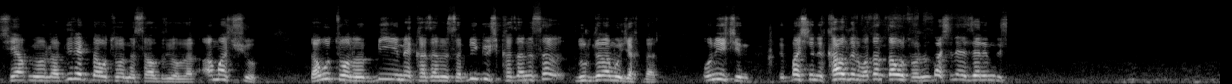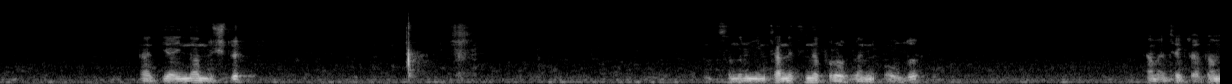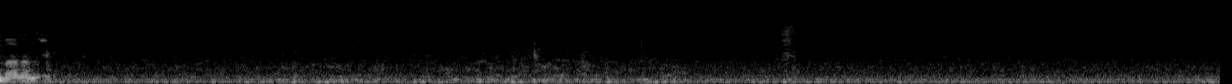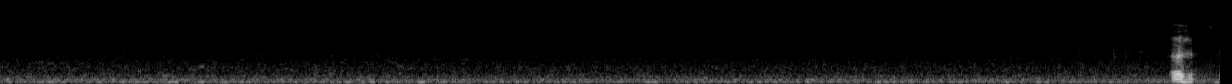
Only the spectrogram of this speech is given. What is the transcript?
şey yapmıyorlar? Direkt Davutoğlu'na saldırıyorlar. Ama şu. Davutoğlu bir ivme kazanırsa, bir güç kazanırsa durduramayacaklar. Onun için başını kaldırmadan Davutoğlu'nun başını ezelim düş. Evet yayından düştü. Sanırım internetinde problem oldu. Hemen tekrardan bağlanacak.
